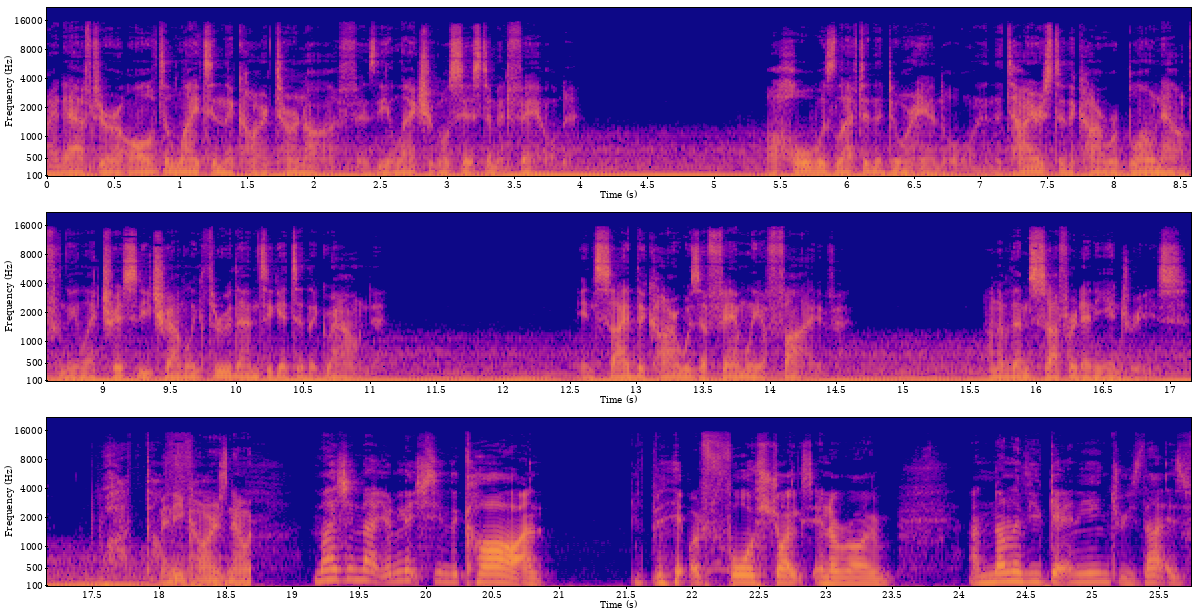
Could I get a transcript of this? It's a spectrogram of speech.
Right after, all of the lights in the car turn off as the electrical system had failed. A hole was left in the door handle, and the tires to the car were blown out from the electricity traveling through them to get to the ground. Inside the car was a family of five. None of them suffered any injuries. What the? Many fuck? cars now Imagine that you're literally in the car and you've been hit by four strikes in a row, and none of you get any injuries. That is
